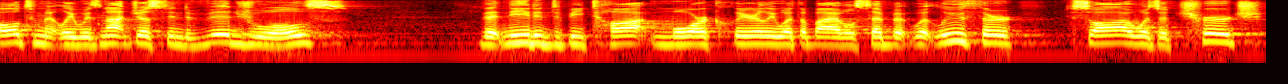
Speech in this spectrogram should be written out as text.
ultimately was not just individuals that needed to be taught more clearly what the Bible said, but what Luther saw was a church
